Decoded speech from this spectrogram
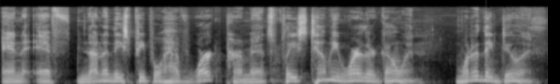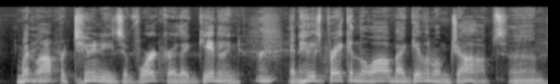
and if none of these people have work permits please tell me where they're going what are they doing what opportunities of work are they getting Right, right. and who's breaking the law by giving them jobs um,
